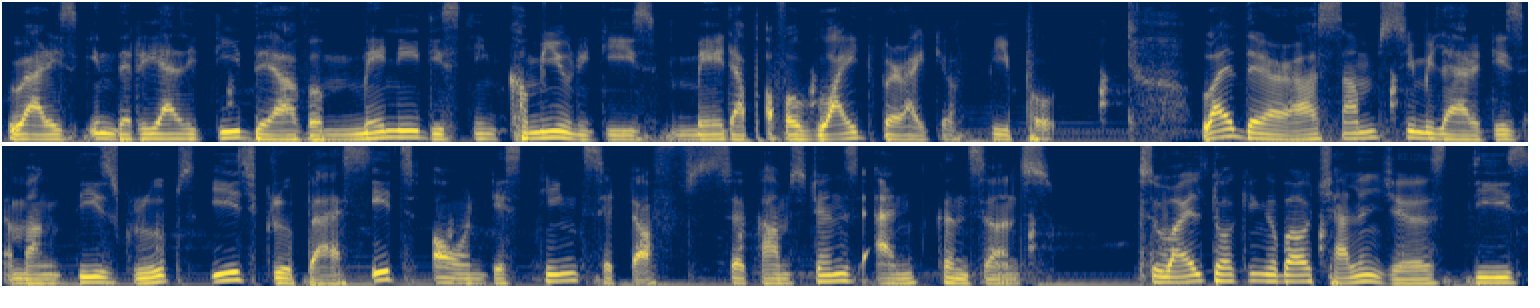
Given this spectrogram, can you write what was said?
whereas in the reality there were many distinct communities made up of a wide variety of people. While there are some similarities among these groups, each group has its own distinct set of circumstances and concerns. So, while talking about challenges, these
